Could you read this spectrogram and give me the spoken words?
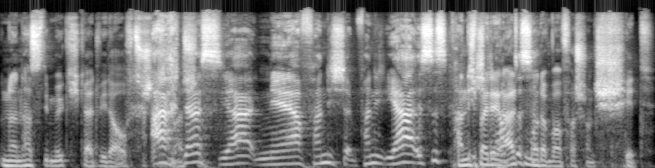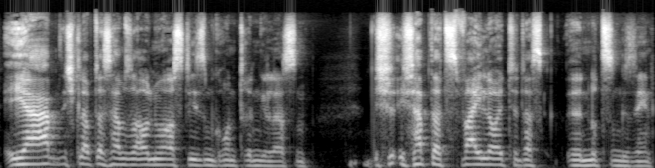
und dann hast du die Möglichkeit wieder aufzustehen. Ach, das, ja, naja, fand ich, fand ich, ja, es ist. Fand ich, bei den glaub, alten das- Modern Warfare schon shit. Ja, ich glaube, das haben sie auch nur aus diesem Grund drin gelassen. Ich, ich habe da zwei Leute das äh, nutzen gesehen.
